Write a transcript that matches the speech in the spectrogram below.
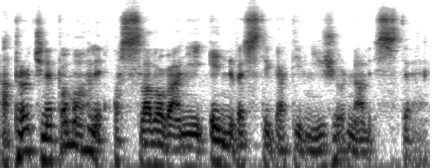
A proč nepomohli oslavovaní investigativní žurnalisté?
